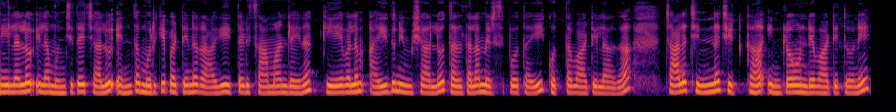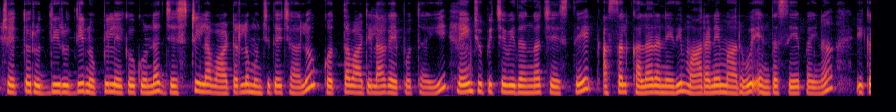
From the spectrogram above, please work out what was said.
నీళ్ళలో ఇలా ముంచితే చాలు. ఎంత మురికి పట్టిన రాగి ఇత్తడి సామాన్లైనా కేవలం ఐదు నిమిషాల్లో తలతల మెరిసిపోతాయి కొత్త వాటిలాగా. చాలా చిన్న చిట్కా ఇంట్లో ఉండే వాటితోనే చేత్తో రుద్ది రుద్ది నొప్పి లేకోకుండా జస్ట్ ఇలా వాటర్లో ముంచితే చాలు కొత్త వాటిలాగా అయిపోతాయి. నేను చూపించే విధంగా చేస్తే అస్సలు కలర్ అనేది మారనే మారవు ఎంతసేపు అయినా. ఇక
